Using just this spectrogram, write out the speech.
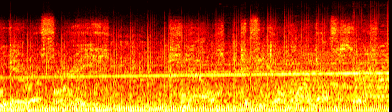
Me. Now, if you don't mind, officer,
